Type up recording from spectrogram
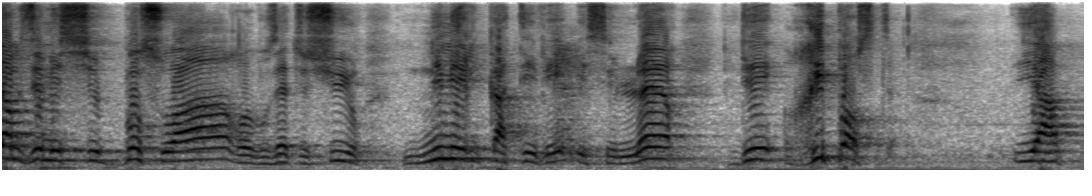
Mesdames et messieurs, bonsoir. Vous êtes sur Numérica TV et c'est l'heure des ripostes. Il y a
